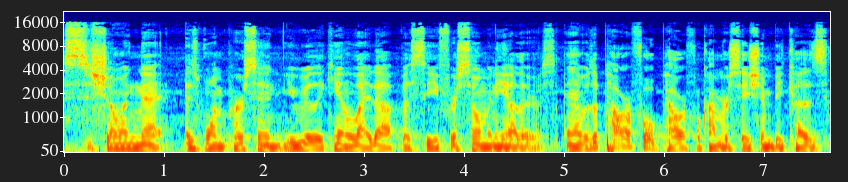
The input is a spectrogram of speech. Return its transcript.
showing that as one person you really can light up a sea for so many others and it was a powerful powerful conversation because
